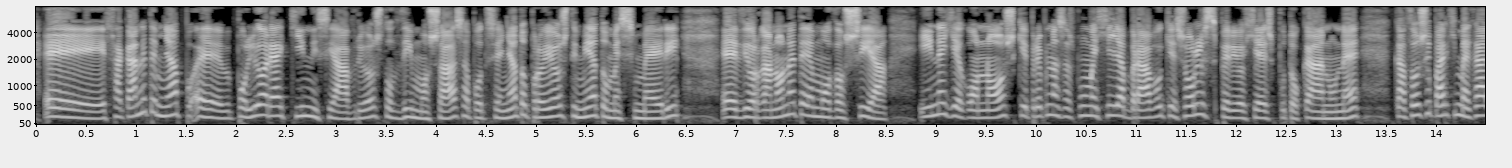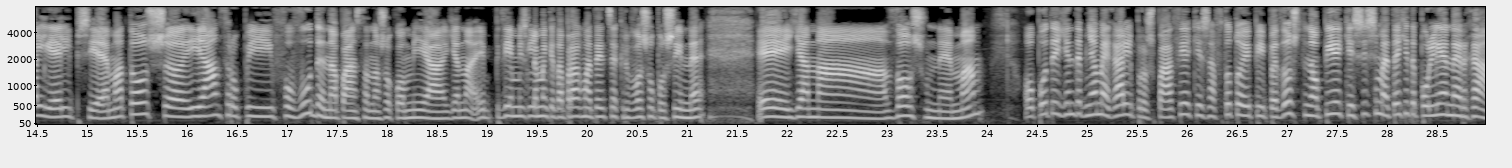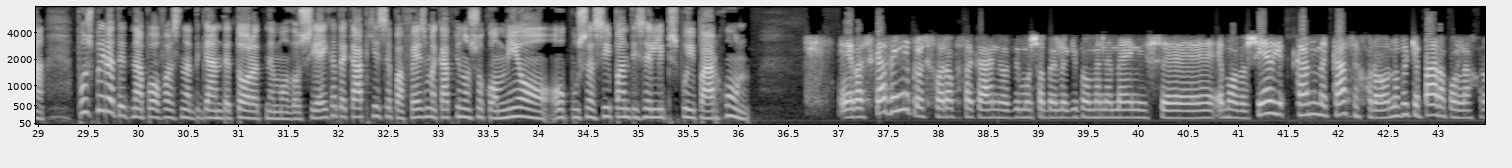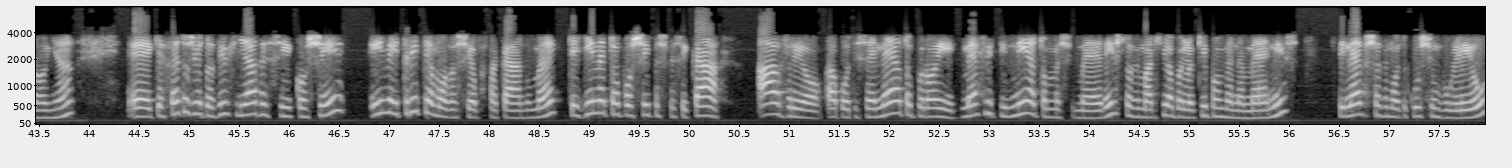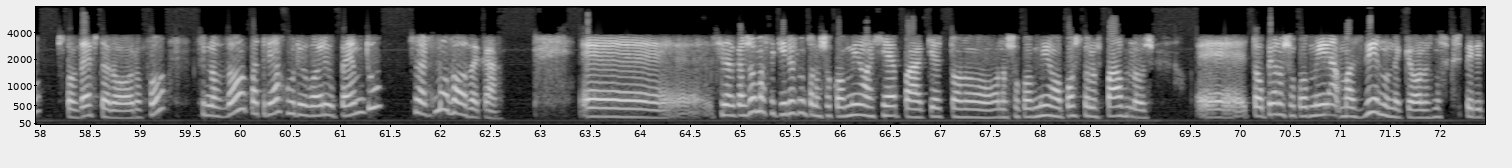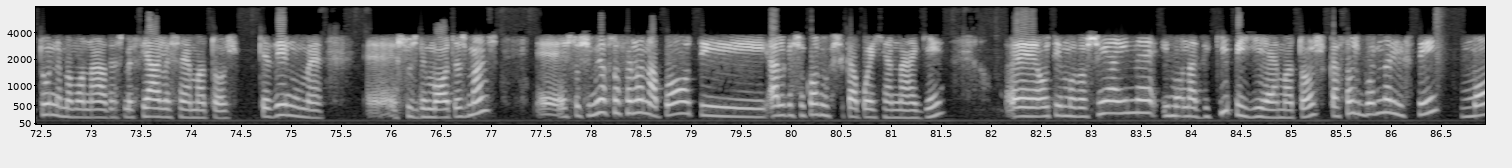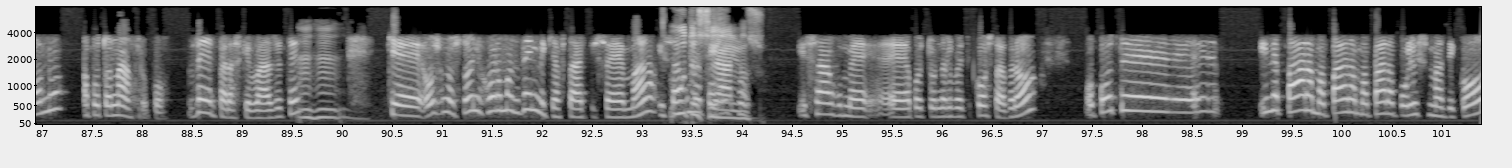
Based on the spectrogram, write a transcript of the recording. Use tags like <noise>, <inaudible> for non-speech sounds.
Ε, θα κάνετε μια ε, πολύ ωραία κίνηση αύριο στο Δήμο σας από τις 9 το πρωί έως τη 1 το μεσημέρι. Ε, διοργανώνεται αιμοδοσία. Είναι γεγονός και πρέπει να σας πούμε χίλια μπράβο και σε όλες τις περιοχές που το κάνουν, καθώς υπάρχει μεγάλη έλλειψη αίματος. Ε, οι άνθρωποι φοβούνται να πάνε στα νοσοκομεία, για να, επειδή εμείς λέμε και τα πράγματα έτσι ακριβώς όπως είναι, ε, για να δώσουν αίμα. Οπότε γίνεται μια μεγάλη προσπάθεια και σε αυτό το επίπεδο, στην οποία και εσείς συμμετέχετε πολύ ενεργά. Πώς πήρατε την απόφαση να την κάνετε τώρα την αιμοδοσία, Είχατε κάποιες επαφές με κάποιο νοσοκομείο όπου σας είπαν τις ελλείψεις που υπάρχουν; Ε, βασικά δεν είναι η πρώτη φορά που θα κάνει ο Δήμος Αμπελογή Προμενεμένη σε αιμοδοσία. Κάνουμε κάθε χρόνο, εδώ και πάρα πολλά χρόνια. Ε, και φέτος για το 2020 είναι η τρίτη αιμοδοσία που θα κάνουμε και γίνεται όπως είπες φυσικά αύριο από τις 9 το πρωί μέχρι τη 1 το μεσημέρι στο Δημαρχείο Αμπελοκήπων Μενεμένη, στην αίθουσα Δημοτικού Συμβουλίου, στον δεύτερο όροφο, στην οδό Πατριάρχου Γρηγορίου Πέμπτου, στον αριθμό 12. Ε, συνεργαζόμαστε κυρίως με το νοσοκομείο ΑΧΕΠΑ και το νοσοκομείο Απόστολος Παύλος ε, τα οποία νοσοκομεία μας δίνουν και όλες, μας εξυπηρετούν με μονάδες, με φιάλες αίματος και δίνουμε ε, στους δημότες μας. Ε, στο σημείο αυτό θέλω να πω ότι, άλλα και σε κόσμος φυσικά που έχει ανάγκη, ε, ότι η αιμοδοσία είναι η μοναδική πηγή αίματος, καθώς μπορεί να ληφθεί μόνο από τον άνθρωπο. Δεν παρασκευαζεται Και ως γνωστό η χώρα μας δεν είναι και αυτάρτη σε αίμα. Ούτως ή άλλως. Εισάγουμε ε, από τον Ελβετικό Σταυρό, οπότε είναι πάρα μα πάρα μα πάρα πολύ σημαντικό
